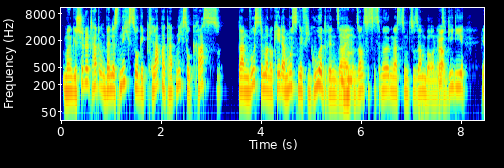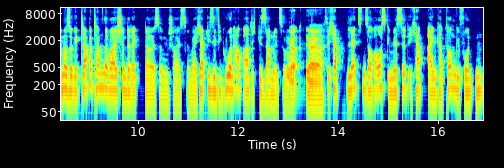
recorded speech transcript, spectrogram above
man geschüttelt hat und wenn es nicht so geklappert hat, nicht so krass, dann wusste man, okay, da muss eine Figur drin sein Mhm. und sonst ist es immer irgendwas zum Zusammenbauen. Ja. Also die, die immer so geklappert haben, da war ich schon direkt, da ist irgendein Scheiß drin, weil ich habe diese Figuren abartig gesammelt so. ja, ja, ja. Also ich habe letztens auch ausgemistet, ich habe einen Karton gefunden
